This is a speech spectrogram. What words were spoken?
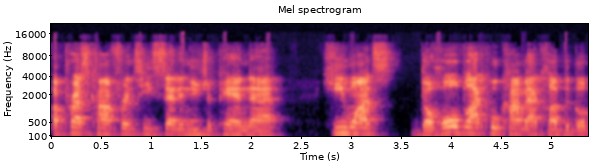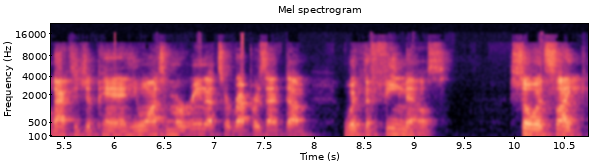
a press conference he said in New Japan that he wants the whole Blackpool Combat Club to go back to Japan. He wants Marina to represent them with the females. So it's like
